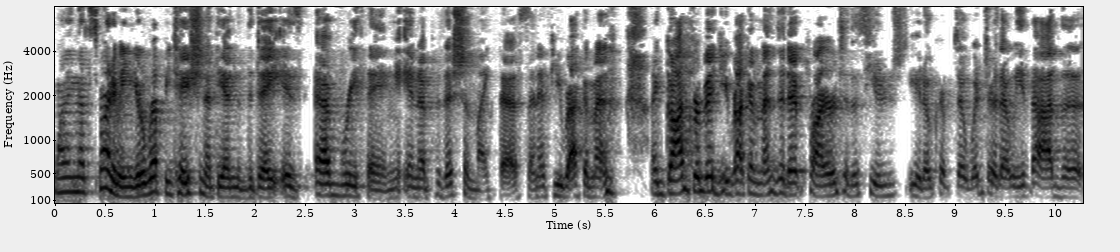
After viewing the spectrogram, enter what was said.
Well, I think that's smart. I mean, your reputation at the end of the day is everything in a position like this. And if you recommend, like, God forbid you recommended it prior to this huge, you know, crypto winter that we've had, the,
